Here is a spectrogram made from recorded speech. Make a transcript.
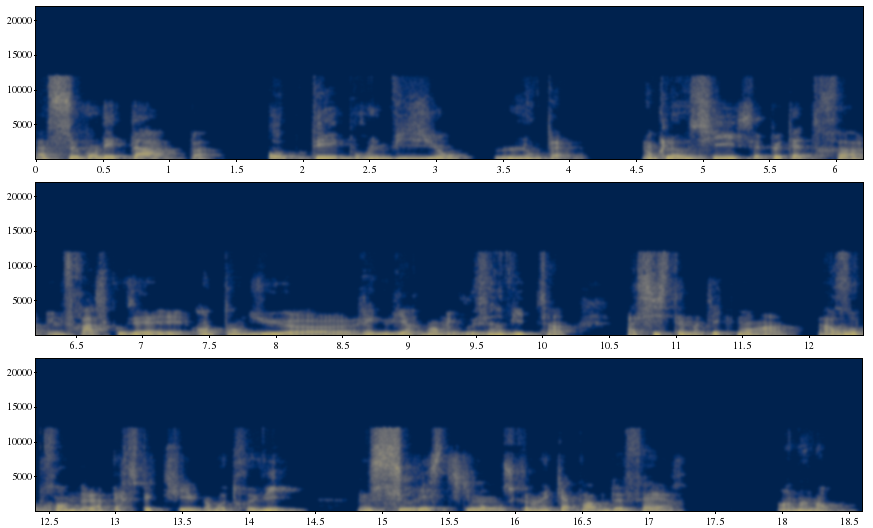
La seconde étape, opter pour une vision long terme. Donc là aussi, c'est peut-être une phrase que vous avez entendue régulièrement, mais je vous invite à systématiquement à, reprendre de la perspective dans votre vie. Nous surestimons ce que l'on est capable de faire en un an.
